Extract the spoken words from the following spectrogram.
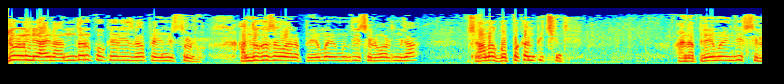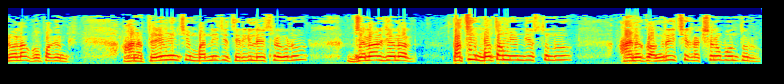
చూడండి ఆయన అందరికి ఒకే రీతిగా ప్రేమిస్తున్నాడు. అందుకోసం ఆయన ప్రేమ ఏముంది? సిల్వర్ మీద చాలా గొప్ప కనిపించింది. ఆయన ప్రేమ ఏంది సిల్వలా గొప్ప కనిపించింది ఆయన ప్రేమించి మరణించి తిరిగి లేచినప్పుడు జనాలు జనాలు ప్రతి మతం ఏం చేస్తుండ్రు? ఆయనకు అంగరించి రక్షణ పొందుతున్నారు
